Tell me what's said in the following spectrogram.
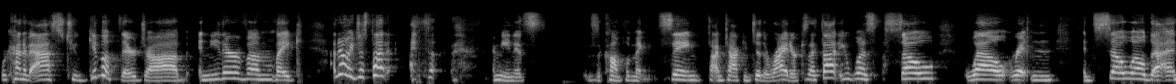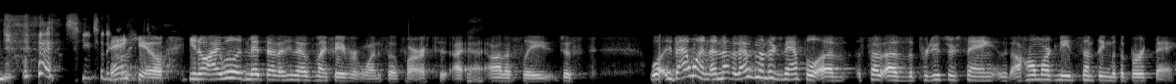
were kind of asked to give up their job and neither of them like i don't know i just thought i thought i mean it's it's a compliment saying i'm talking to the writer because i thought it was so well written and so well done she did Thank you. job. You know, I will admit that I think that was my favorite one so far. To I, Yeah. I honestly, just well, that one another that was another example of of the producer saying a Hallmark needs something with a birthday.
